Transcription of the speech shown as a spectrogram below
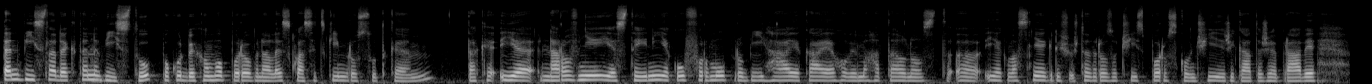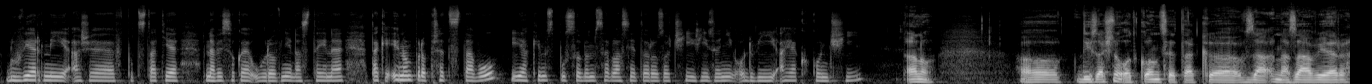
ten výsledek, ten výstup, pokud bychom ho porovnali s klasickým rozsudkem, tak je narovni, je stejný, jakou formou probíhá, jaká je jeho vymahatelnost, eh, jak vlastně, když už ten rozhodčí spor skončí, říkáte, že je právě důvěrný a že je v podstatě na vysoké úrovni, na stejné, tak jenom pro představu, jakým způsobem se vlastně to rozhodčí řízení odvíjí a jak končí? Ano. Eh, když začnu od konce, tak eh, na závěr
